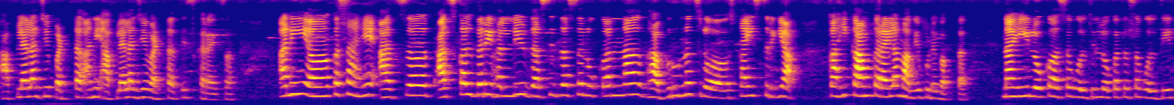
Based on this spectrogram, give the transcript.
आपल्याला जे पटतं आणि आपल्याला जे वाटतं तेच करायचं. आणि कसं आहे आज आजकाल तरी हल्ली जास्तीत जास्त लोकांना घाबरूनच काही स्त्रिया काही काम करायला मागे पुढे बघतात. नाही लोक असं बोलतील लोक तसं बोलतील.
